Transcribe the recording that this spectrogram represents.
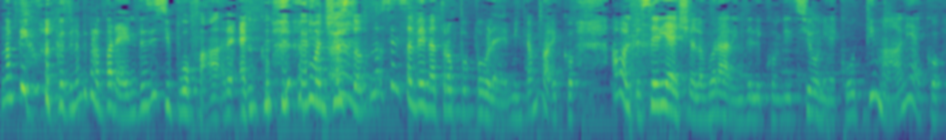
una piccola, così, una piccola parentesi si può fare, ecco, ma giusto, no, senza vena troppo polemica, però ecco, a volte se riesci a lavorare in delle condizioni ecco, ottimali, ecco,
